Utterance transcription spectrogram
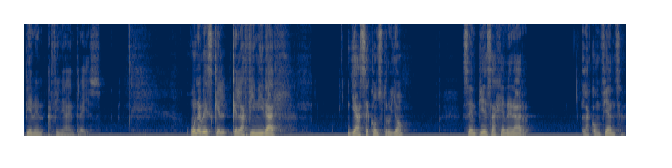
tienen afinidad entre ellos. Una vez que, la afinidad ya se construyó, se empieza a generar la confianza.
